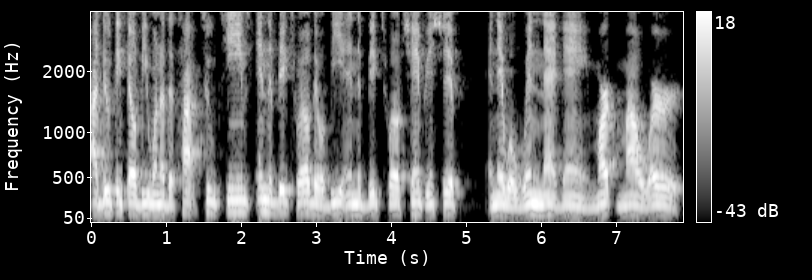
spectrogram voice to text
I do think they'll be one of the top two teams in the Big 12. They will be in the Big 12 championship and they will win that game. Mark my word.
